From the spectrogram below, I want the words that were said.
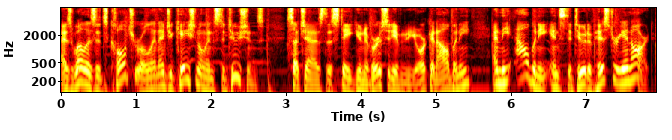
as well as its cultural and educational institutions, such as the State University of New York at Albany and the Albany Institute of History and Art.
